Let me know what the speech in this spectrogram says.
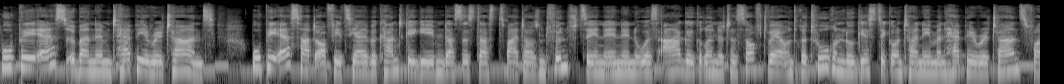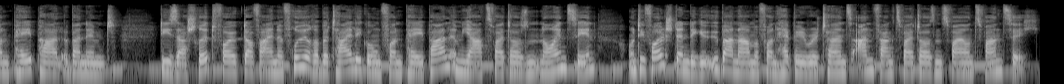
UPS übernimmt Happy Returns. UPS hat offiziell bekannt gegeben, dass es das 2015 in den USA gegründete Software- und Retourenlogistikunternehmen Happy Returns von PayPal übernimmt. Dieser Schritt folgt auf eine frühere Beteiligung von PayPal im Jahr 2019 und die vollständige Übernahme von Happy Returns Anfang 2022.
